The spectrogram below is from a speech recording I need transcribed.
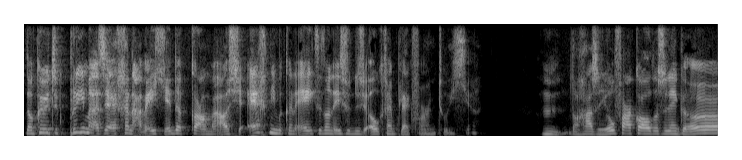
Dan kun je natuurlijk prima zeggen, nou weet je, dat kan. Maar als je echt niet meer kan eten, dan is er dus ook geen plek voor een toetje. Hm, dan gaan ze heel vaak al dat ze denken. "Oh."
